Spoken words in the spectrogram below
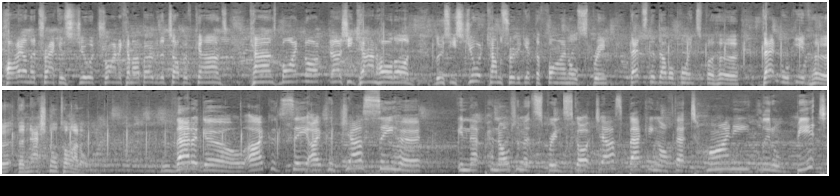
High on the track is Stewart trying to come up over the top of Carnes. Carnes might not, no, she can't hold on. Lucy Stewart comes through to get the final sprint. That's the double points for her. That will give her the national title. That a girl. I could see, I could just see her in that penultimate sprint, Scott, just backing off that tiny little bit,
